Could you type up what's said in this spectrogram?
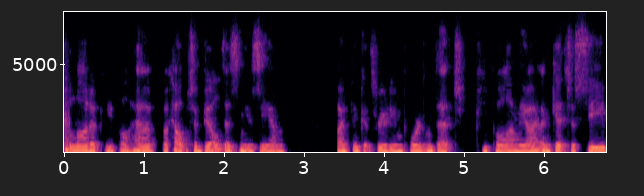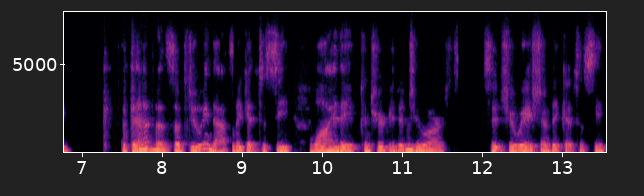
A lot of people have helped to build this museum. I think it's really important that people on the island get to see the benefits mm-hmm. of doing that. So they get to see why they've contributed mm-hmm. to our situation. They get to see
